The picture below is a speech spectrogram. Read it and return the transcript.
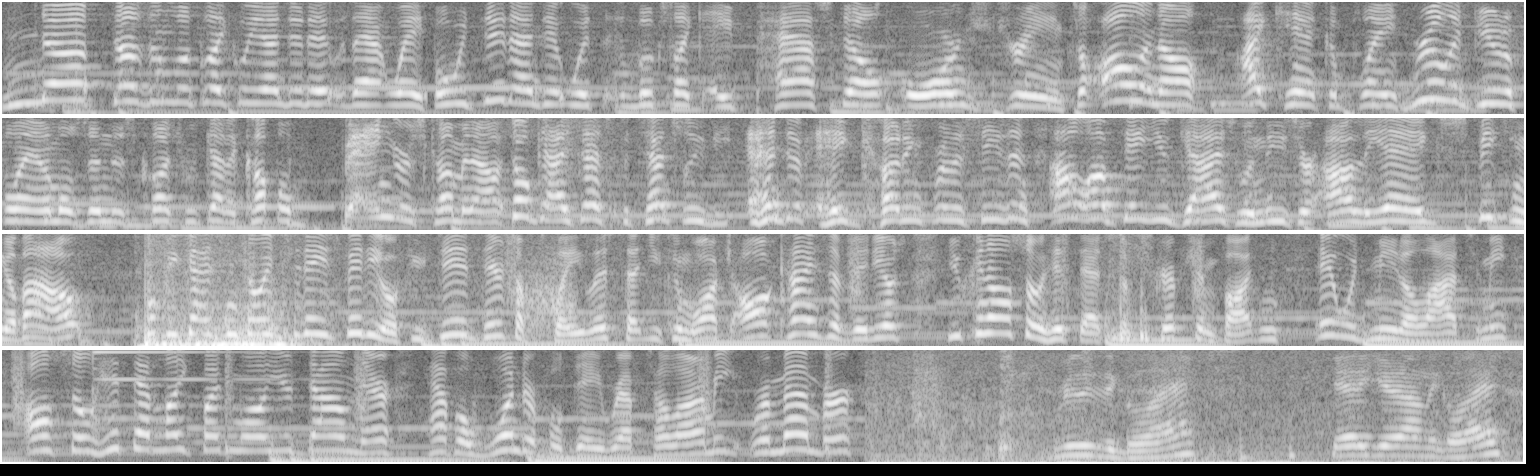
Nope, doesn't look like we ended it that way, but we did end it with, it looks like a pastel orange dream. So all in all, I can't complain. Really beautiful animals in this clutch. We've got a couple bangers coming out. So guys, that's potentially the end of egg cutting for the season. I'll update you guys when these are out of the eggs. Speaking of out, Hope you guys enjoyed today's video. If you did, there's a playlist that you can watch all kinds of videos. You can also hit that subscription button. It would mean a lot to me. Also, hit that like button while you're down there. Have a wonderful day, Reptile Army. Remember, Really, the glass? You gotta get it on the glass?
